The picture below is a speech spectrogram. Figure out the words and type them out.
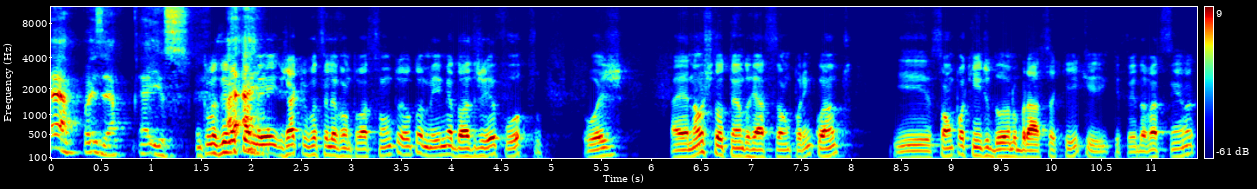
É, pois é, é isso. Inclusive, eu tomei, já que você levantou o assunto, eu tomei minha dose de reforço hoje. É, não estou tendo reação por enquanto. E só um pouquinho de dor no braço aqui, que, que fez da vacina.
